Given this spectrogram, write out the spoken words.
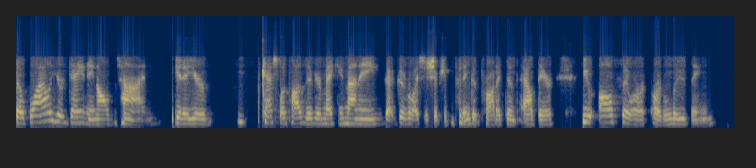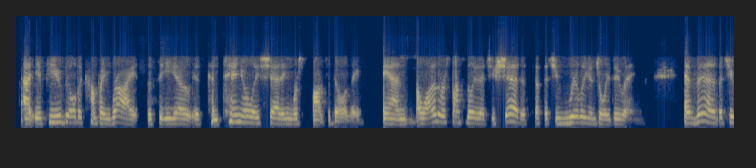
So while you're gaining all the time, you know, you're cash flow positive, you're making money, you've got good relationships, you're putting good product in, out there, you also are, are losing. Uh, if you build a company right, the CEO is continually shedding responsibility. And a lot of the responsibility that you shed is stuff that you really enjoy doing. And then, but you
